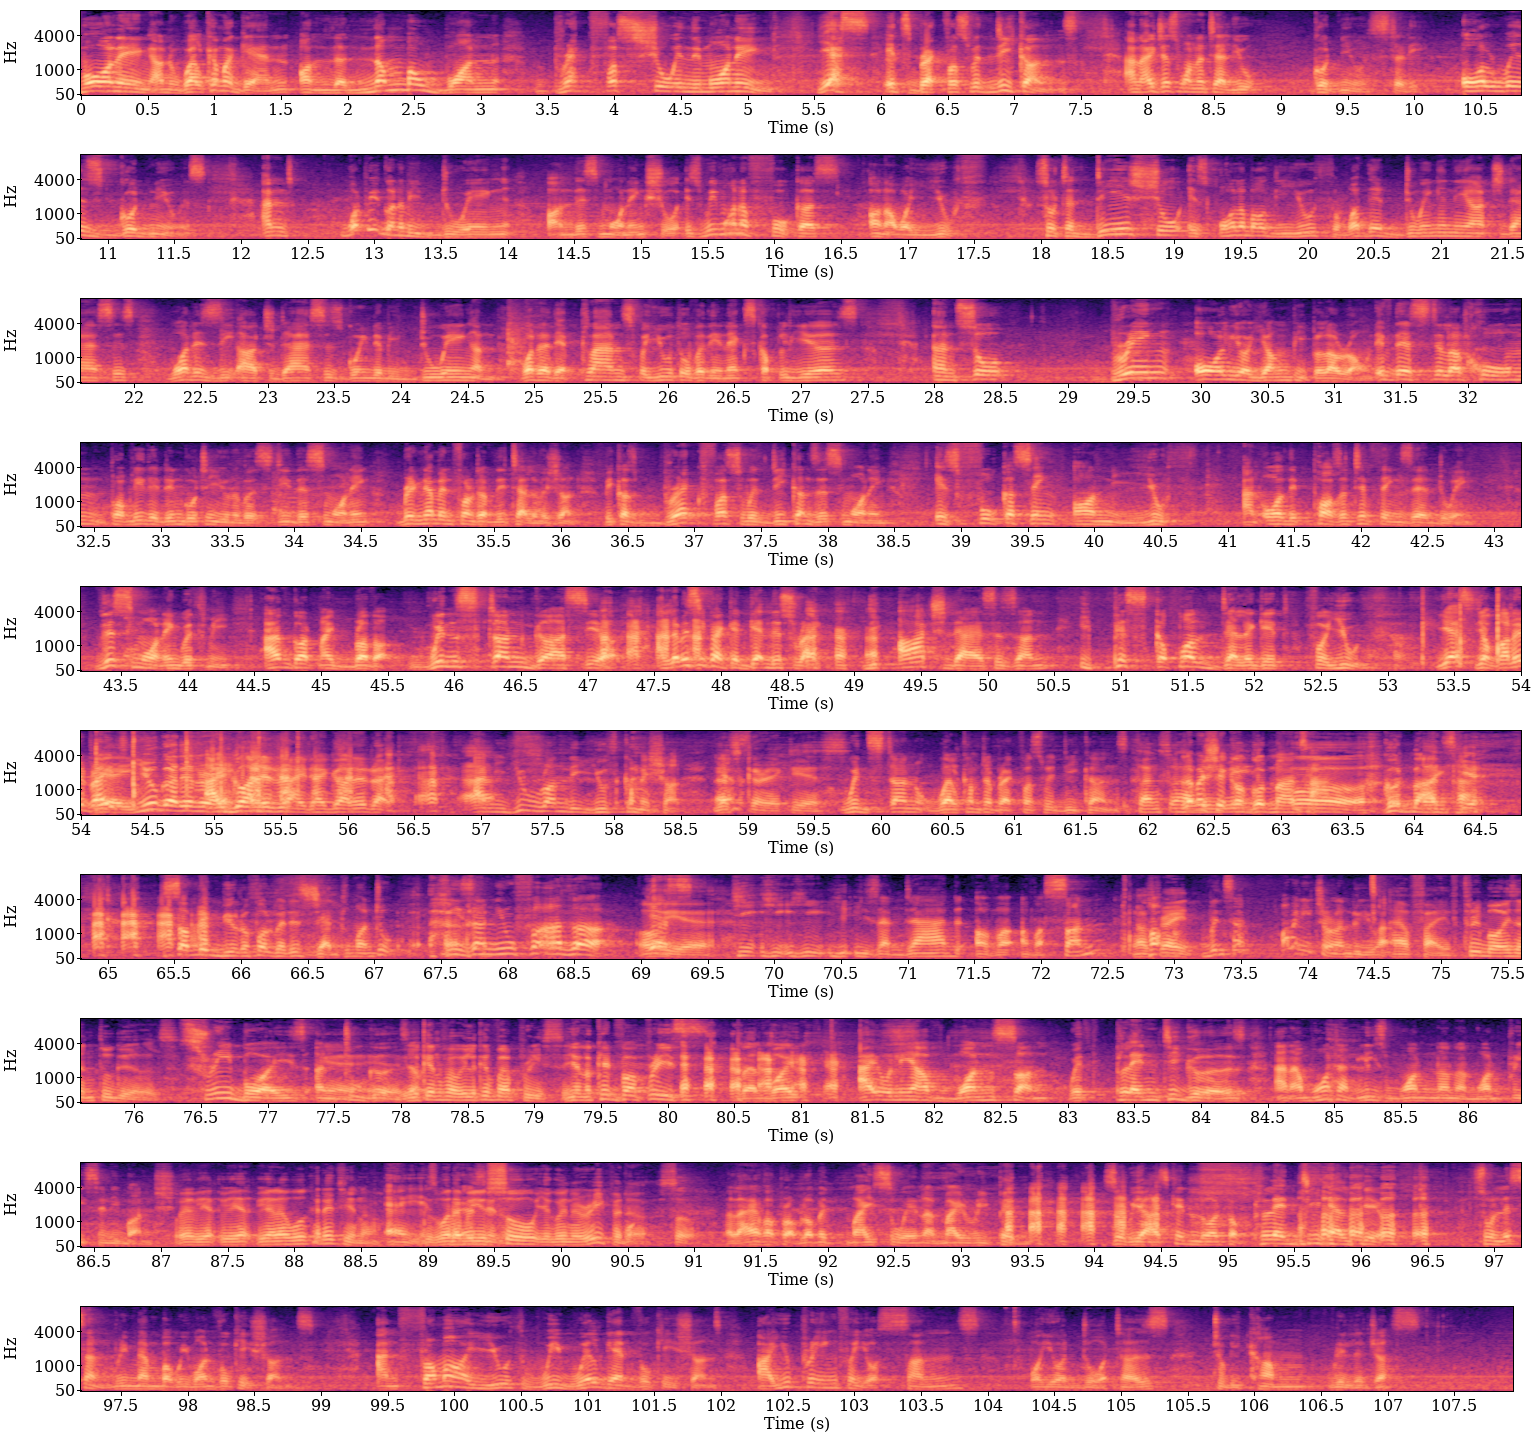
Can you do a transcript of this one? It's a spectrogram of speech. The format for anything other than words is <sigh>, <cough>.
Morning and welcome again on the number one breakfast show in the morning. Yes, it's Breakfast with Deacons. And I just want to tell you good news today. Always good news. And what we're going to be doing on this morning show is we want to focus on our youth. So today's show is all about the youth, what they're doing in the Archdiocese, what is the Archdiocese going to be doing, and what are their plans for youth over the next couple of years. And so bring all your young people around. If they're still at home, probably they didn't go to university this morning, bring them in front of the television because Breakfast with Deacons this morning is focusing on youth and all the positive things they're doing. This morning with me, I've got my brother, Winston Garcia. <laughs> and let me see if I can get this right. The Archdiocesan Episcopal Delegate for Youth. Yes, you got it right? Yeah, you got it right. I got it right, I got it right. <laughs> And you run the Youth Commission. That's yes? correct, yes. Winston, welcome to Breakfast with Deacons. Thanks for Let having me shake me. a good man's Oh, hand. Good man's hand. Something beautiful with this gentleman too. <laughs> He's a new father. Oh, yes. yeah. He, he, he, he- he's a dad of a, of a son. That's How- right. Winston, how many children do you have? I have five, three boys and two girls. Three boys and Yeah, two yeah. girls. Looking for, we're looking for a priest. You're looking for a priest. well, boy, I only have one son with plenty girls, and I want at least one nun and one priest in the bunch. Well, we, we, we to work at it, you know. It's Because whatever you sow, you're going to reap it. uh, So, Well, I have a problem with my sowing and my reaping. so we're asking Lord for plenty help here. <laughs> So listen, remember, we want vocations. And from our youth, we will get vocations. Are you praying for your sons or your daughters to become religious?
